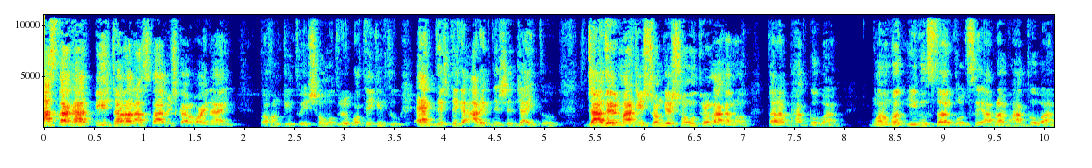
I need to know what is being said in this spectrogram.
রাস্তাঘাট, পিচ ধারা রাস্তা আবিষ্কার হয় নাই, তখন কিন্তু এই সমুদ্রের পথে কিন্তু এক দেশ থেকে আরেক দেশে যাইতো। যাদের মাটির সঙ্গে সমুদ্র লাগানো, তারা ভাগ্যবান। মোহাম্মদ ইনুস স্যার বলছে, আমরা ভাগ্যবান।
